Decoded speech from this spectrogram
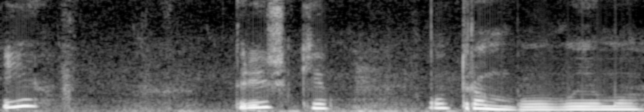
і трішки утрамбовуємо.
